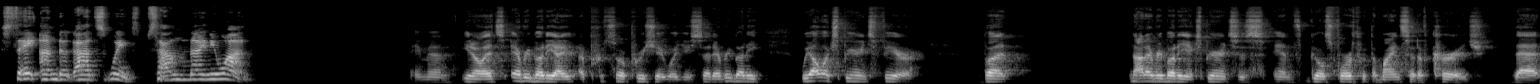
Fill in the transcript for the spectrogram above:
stay under God's wings. Psalm 91. Amen. You know, it's everybody. I, so appreciate what you said. Everybody, we all experience fear, but not everybody experiences and goes forth with the mindset of courage that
